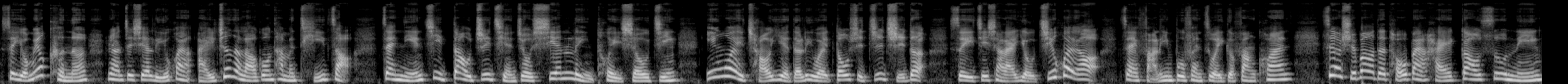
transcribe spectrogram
所以有没有可能让这些罹患癌症的劳工，他们提早在年纪到之前就先领退休金？因为朝野的立委都是支持的，所以接下来有机会哦，在法令部分做一个放宽。自由时报的头版还告诉您，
